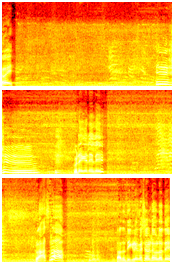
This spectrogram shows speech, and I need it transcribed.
होय. कुठे गेलेले? क्लासला? आता तिकडे कशाला ठेवलं ते?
